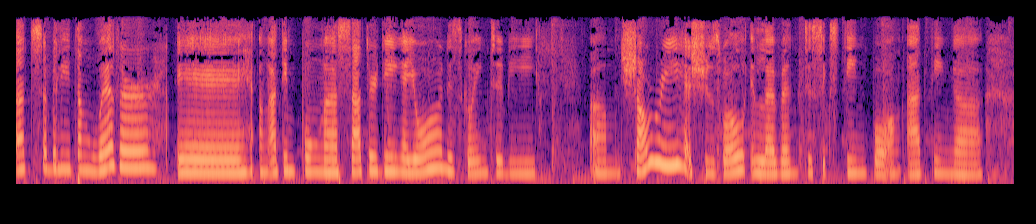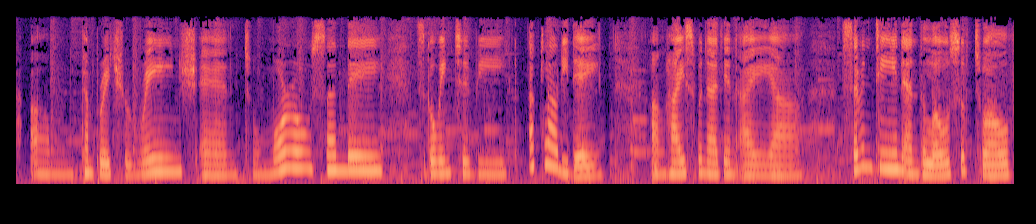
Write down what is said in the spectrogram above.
At sa balitang weather, eh, ang ating pong ah, Saturday ngayon is going to be Um, showery as usual, 11 to 16 po ang ating uh, um, temperature range. And tomorrow, Sunday, it's going to be a cloudy day. Ang highs po natin ay uh, 17 and the lows of 12.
